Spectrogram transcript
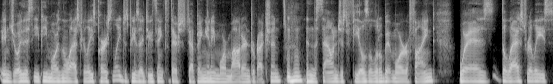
enjoy this EP more than the last release personally, just because I do think that they're stepping in a more modern direction Mm-hmm. and the sound just feels a little bit more refined. Whereas the last release,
